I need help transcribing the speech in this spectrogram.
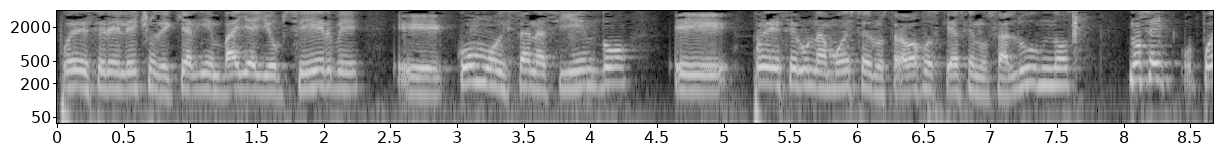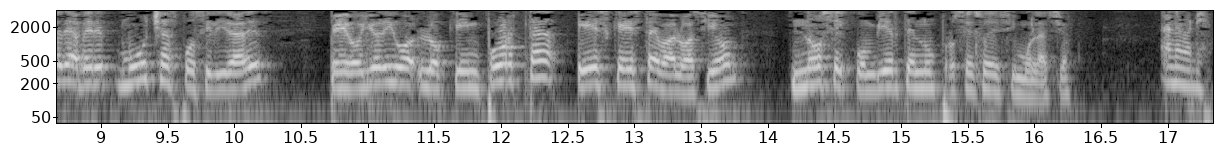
puede ser el hecho de que alguien vaya y observe eh, cómo están haciendo, eh, puede ser una muestra de los trabajos que hacen los alumnos, no sé, puede haber muchas posibilidades, pero yo digo, lo que importa es que esta evaluación no se convierta en un proceso de simulación. Ana María.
